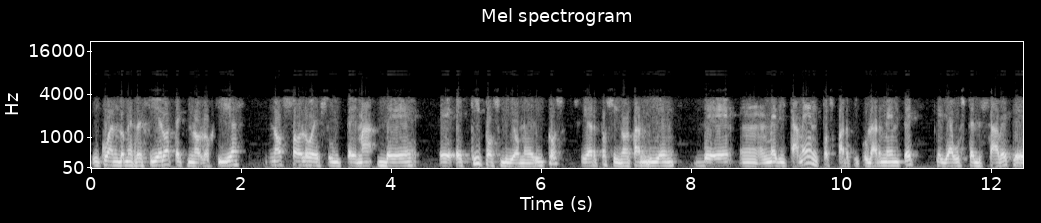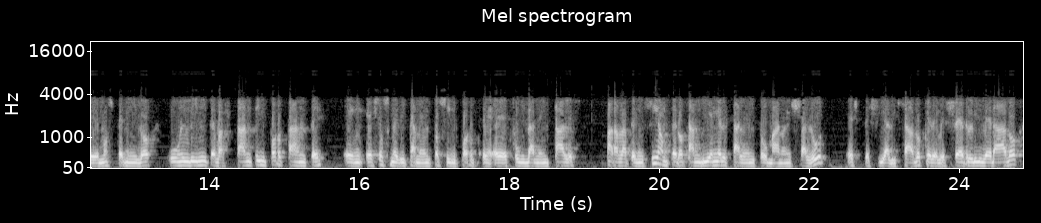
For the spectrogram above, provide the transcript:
Y cuando me refiero a tecnologías, no solo es un tema de eh, equipos biomédicos, ¿cierto? Sino también de mm, medicamentos, particularmente que ya usted sabe que hemos tenido un límite bastante importante en esos medicamentos eh, eh, fundamentales para la atención, pero también el talento humano en salud especializado que debe ser liderado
